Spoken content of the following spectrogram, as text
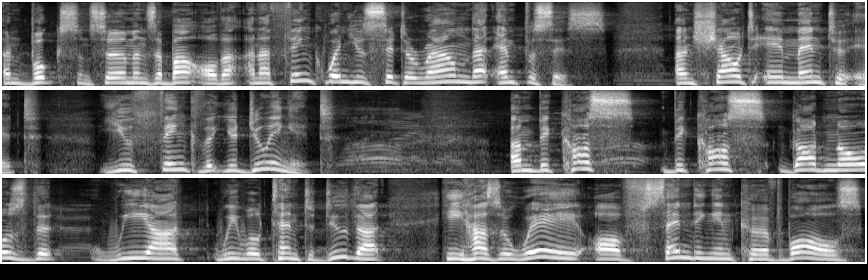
and books and sermons about all that. And I think when you sit around that emphasis and shout amen to it, you think that you're doing it. And because, because God knows that we, are, we will tend to do that, he has a way of sending in curved balls,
